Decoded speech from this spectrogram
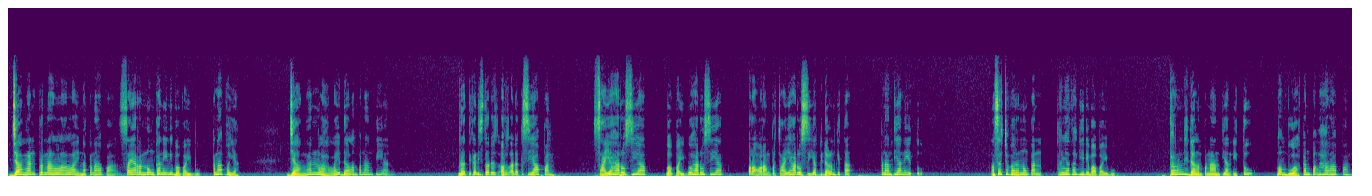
Jangan pernah lalai. Nah kenapa? Saya renungkan ini Bapak Ibu. Kenapa ya? Jangan lalai dalam penantian. Berarti kan di situ harus, harus ada kesiapan. Saya harus siap, Bapak Ibu harus siap. Orang-orang percaya harus siap di dalam kita penantian itu. Nah saya coba renungkan ternyata gini Bapak Ibu. Karena di dalam penantian itu membuahkan pengharapan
